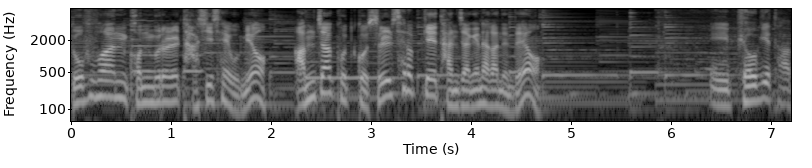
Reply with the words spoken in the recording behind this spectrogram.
노후한 건물을 다시 세우며 암자 곳곳을 새롭게 단장해 나갔는데요. 이 벽이 다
